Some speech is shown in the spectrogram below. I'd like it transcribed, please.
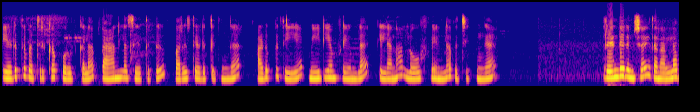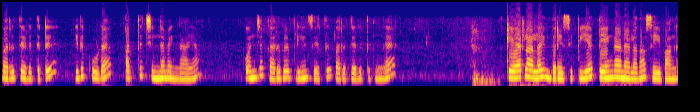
எடுத்து வச்சுருக்க பொருட்களை பேனில் சேர்த்துட்டு வறுத்து எடுத்துக்குங்க. அடுப்பு தீயை மீடியம் ஃப்ளேமில் இல்லைனா லோ ஃப்ளேமில் வச்சுக்குங்க. ரெண்டு நிமிஷம் இதை நல்லா வறுத்து எடுத்துட்டு இது கூட பத்து சின்ன வெங்காயம் கொஞ்சம் கருவேப்பிலையும் சேர்த்து வறுத்து எடுத்துக்குங்க. கேரளாவில் இந்த ரெசிப்பியை தேங்காய் எண்ணெயில் தான் செய்வாங்க.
